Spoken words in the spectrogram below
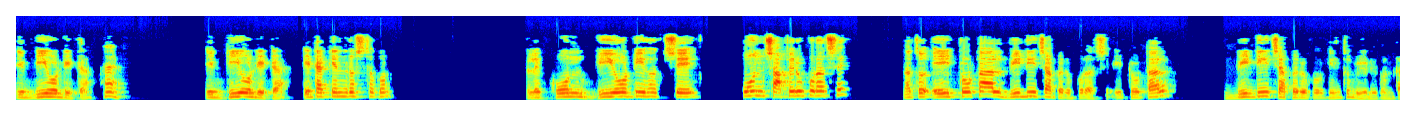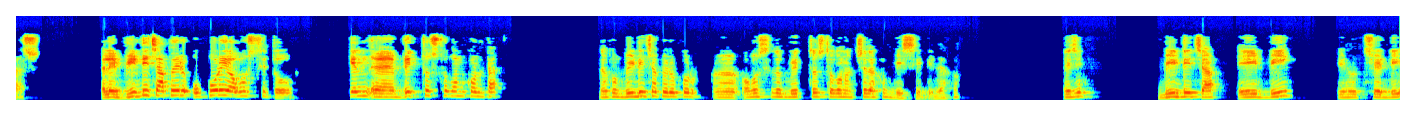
এই বিওডিটা হ্যাঁ এই বিওডিটা এটা কেন্দ্রস্থ কোণ। তাহলে কোন বিওডি হচ্ছে কোন চাপের উপর আছে? না তো এই টোটাল বিডি চাপের উপর আছে। এই টোটাল বিডি চাপের উপর কিন্তু বিওডি কোণটা আছে তাহলে বিডি চাপের উপরে অবস্থিত বৃত্তস্থ কোণ কোনটা? দেখো বিডি চাপের উপর অবস্থিত বৃত্তস্থ কোণ হচ্ছে দেখো বিসিডি দেখো। এই যে বিডি চাপ, এই বি এ হচ্ছে ডি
